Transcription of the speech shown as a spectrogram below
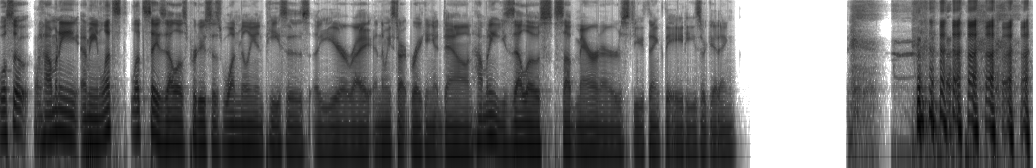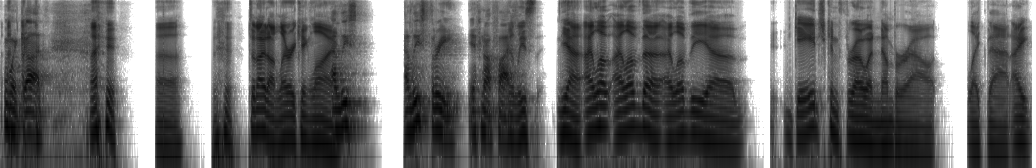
Well, so how many? I mean, let's let's say Zelos produces one million pieces a year, right? And then we start breaking it down. How many Zelos Submariners do you think the ADs are getting? Oh my god, uh, tonight on Larry King Live. at least at least three, if not five. At least, yeah. I love, I love the, I love the. Uh, Gage can throw a number out like that. I,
